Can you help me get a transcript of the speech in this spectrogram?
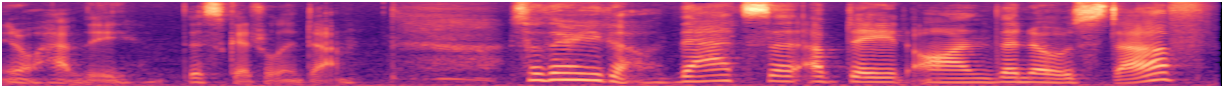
you know have the the scheduling done. So there you go. That's an update on the nose stuff.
